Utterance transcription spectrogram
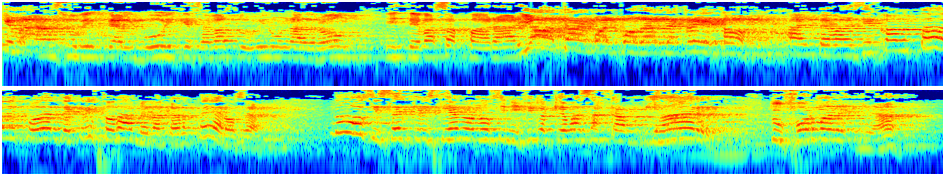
Que vas a subirte al bui, que se va a subir un ladrón y te vas a parar. Yo tengo el poder de Cristo. Él te va a decir, con todo el poder de Cristo, dame la cartera. O sea, no, si ser cristiano no significa que vas a cambiar tu forma de... Mira,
